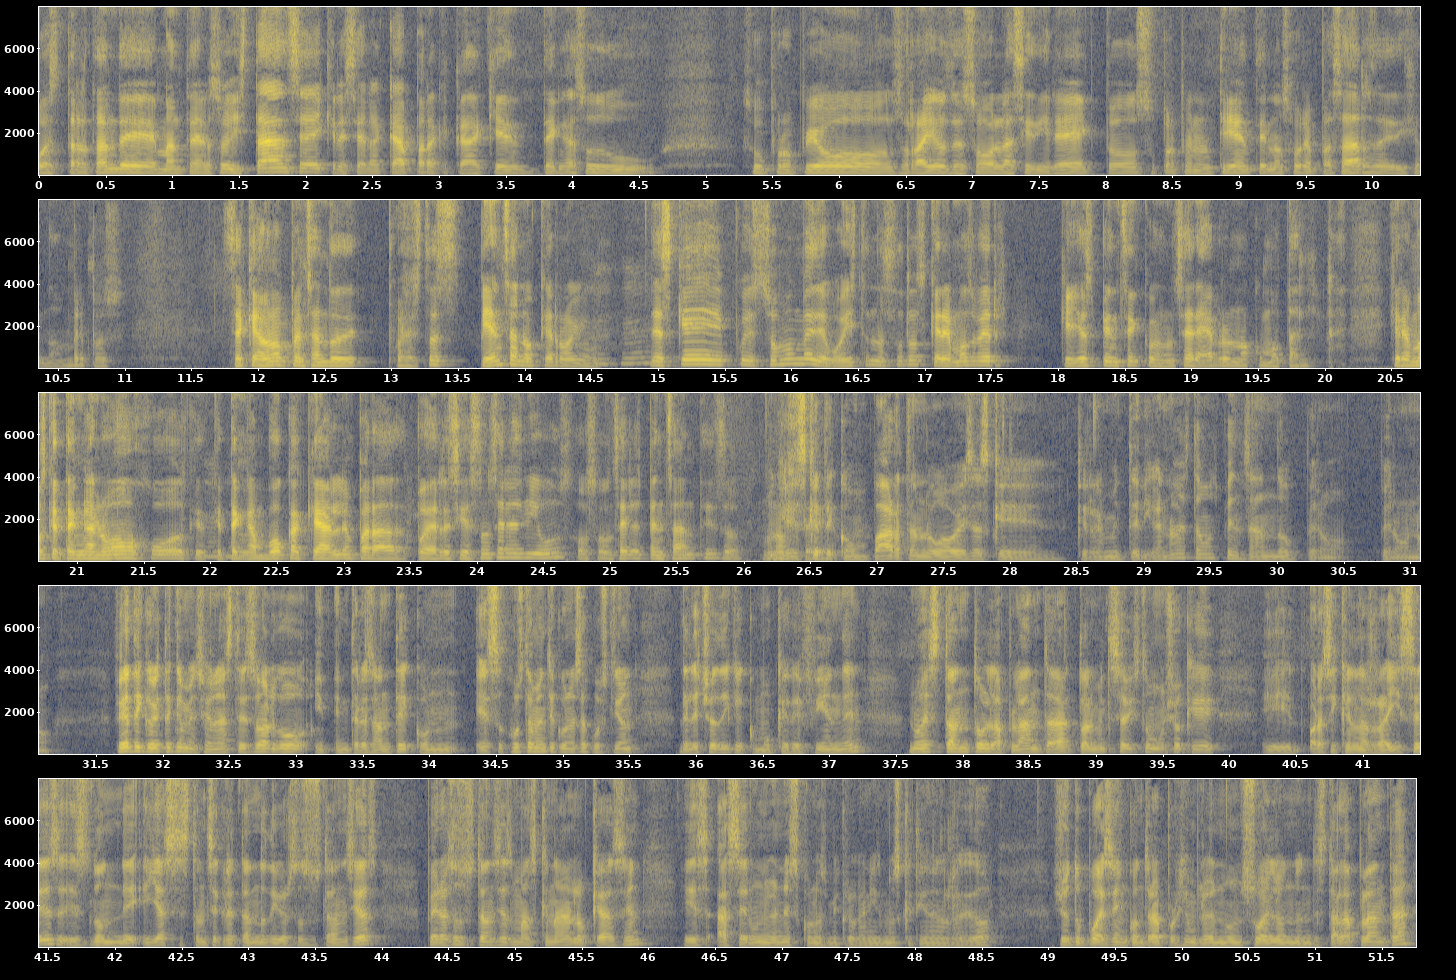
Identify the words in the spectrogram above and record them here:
pues tratan de mantener su distancia y crecer acá para que cada quien tenga su sus propios rayos de sol así directos, su propio nutriente, no sobrepasarse. Y dije, no, hombre, pues se queda uno pensando, pues esto es, piensan o qué rollo. Es que, pues somos medio egoístas, nosotros queremos ver que ellos piensen con un cerebro, no como tal. Queremos que tengan ojos, que, tengan boca, que hablen para poder decir, ¿son seres vivos o son seres pensantes? O, no es que te compartan luego a veces que, que realmente digan, no, estamos pensando, pero, pero no. Fíjate que ahorita que mencionaste eso, algo interesante con eso, justamente con esa cuestión del hecho de que como que defienden, no es tanto la planta, actualmente se ha visto mucho que eh, ahora sí que en las raíces es donde ellas están secretando diversas sustancias, pero esas sustancias más que nada lo que hacen es hacer uniones con los microorganismos que tienen alrededor. Yo tú puedes encontrar, por ejemplo, en un suelo en donde está la planta,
